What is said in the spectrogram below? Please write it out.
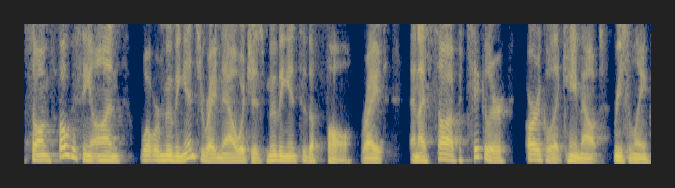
So I'm focusing on what we're moving into right now, which is moving into the fall, right? And I saw a particular article that came out recently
